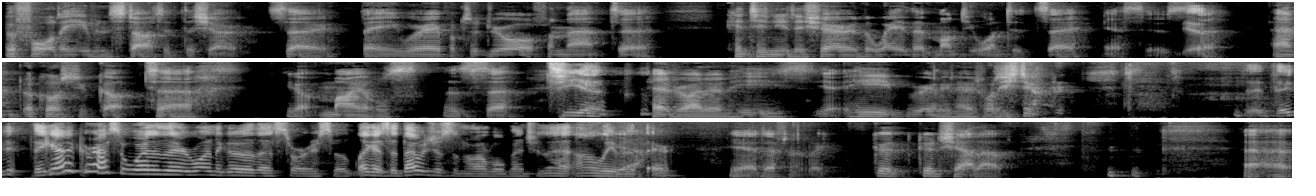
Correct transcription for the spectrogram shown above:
before they even started the show, so they were able to draw from that to continue to show the way that Monty wanted. So yes, it was. Yeah. Uh, and of course, you've got uh, you got Miles as uh, Yeah. head writer, and he's yeah, he really knows what he's doing. they they got a grasp of whether they're wanting to go to that story. So, like I said, that was just an honorable mention. That I'll leave Yeah. it there. Yeah, definitely. Good, good shout out. uh,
